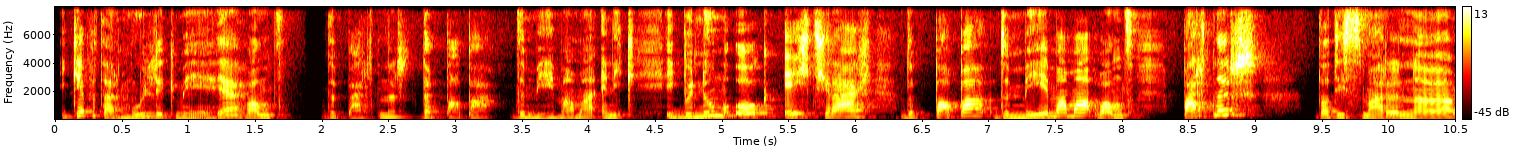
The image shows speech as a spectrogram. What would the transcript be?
Ik heb het daar moeilijk mee. Ja. Want de partner, de papa, de meemama. En ik, ik benoem ook echt graag de papa, de meemama. Want partner, dat is maar een, eh,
